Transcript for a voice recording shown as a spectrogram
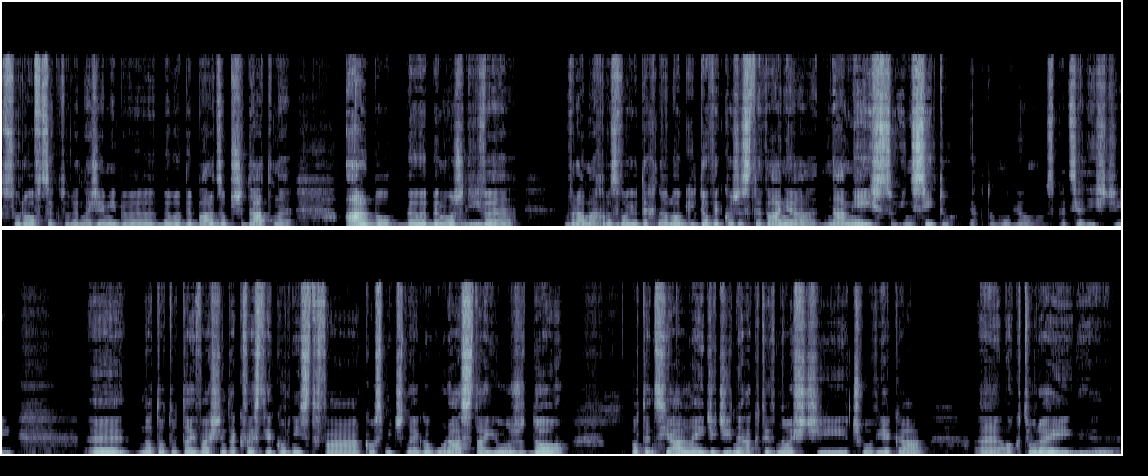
surowce, które na Ziemi były, byłyby bardzo przydatne, albo byłyby możliwe w ramach rozwoju technologii do wykorzystywania na miejscu, in situ, jak to mówią specjaliści, e, no to tutaj właśnie ta kwestia górnictwa kosmicznego urasta już do potencjalnej dziedziny aktywności człowieka, e, o której e,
